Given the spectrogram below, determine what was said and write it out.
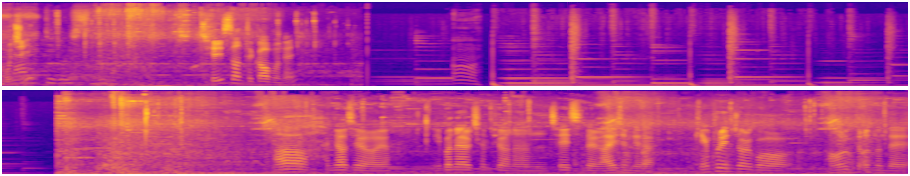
뭐지? 날뛰고 있습니다. 제이스한테 까보네? 아 안녕하세요. 이번에 할 챔피언은 제이스 대 라이즈입니다. 갱플인 줄 알고 방어력 들었는데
